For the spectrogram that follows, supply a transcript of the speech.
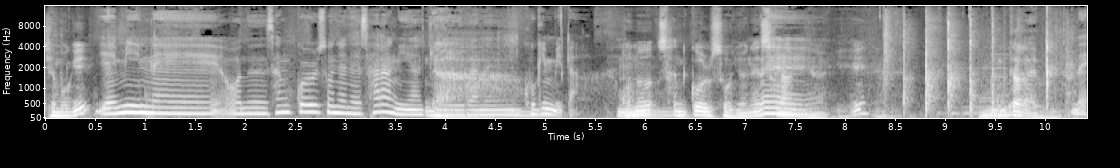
제목이 예민의 어느 산골 소년의 사랑 이야기라는 곡입니다. 어느 산골 소년의 네. 사랑 이야기. 공타 라이브입니다. 네.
